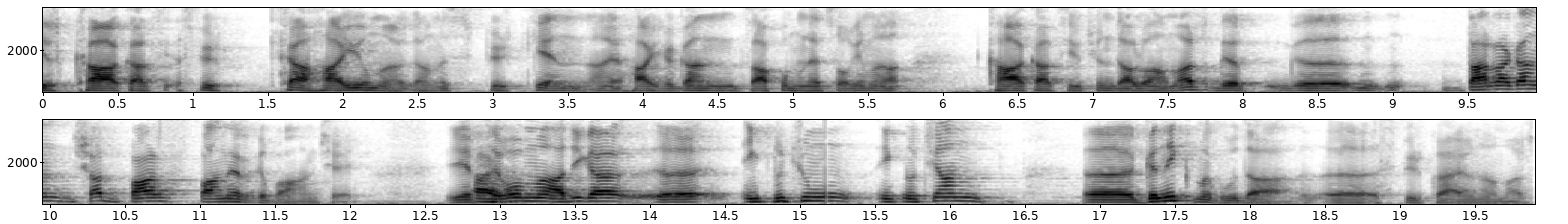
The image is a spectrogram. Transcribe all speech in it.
իր քաղաքացի սպիրկահայումը կամ սպիրկեն հայկական ցակում ունեցողի քաղաքացիություն տալու համար դարական շատ բարձ բաներ կբանջի։ Եվ ծևոմը ադիգա ինքնություն ինքնության գնիկ մը գուդա սպիրկայուն համար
